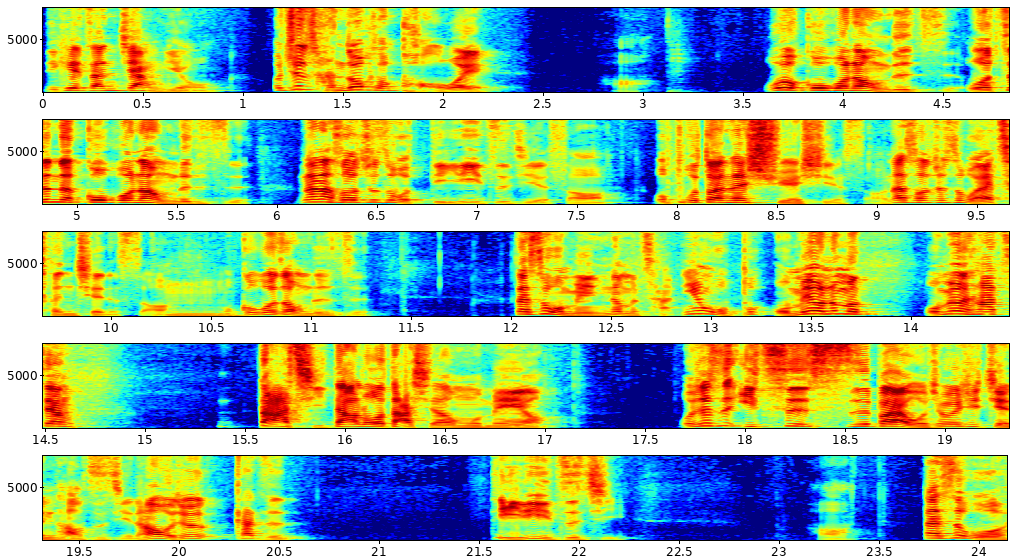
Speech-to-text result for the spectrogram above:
你可以沾酱油，我就是很多种口味。我有过过那种日子，我真的过过那种日子。那那时候就是我砥砺自己的时候，我不断在学习的时候。那时候就是我在存钱的时候，我过过这种日子。但是我没那么惨，因为我不，我没有那么，我没有他这样大起大落、大起大落。我没有，我就是一次失败，我就会去检讨自己，然后我就开始砥砺自己。哦，但是我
